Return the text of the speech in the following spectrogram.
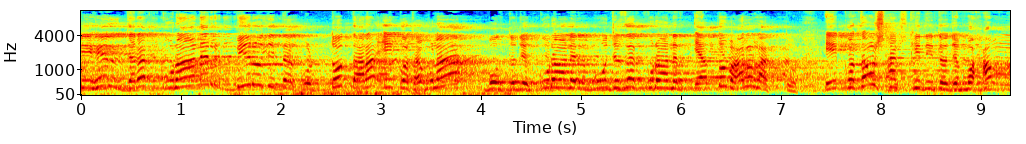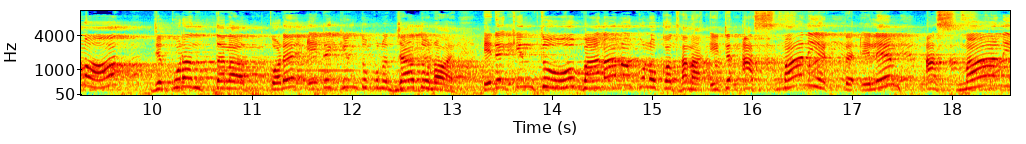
জেহেল যারা কোরআনের বিরোধিতা করতো, তারা এই কথাগুলা বলতো যে, কোরআনের মোজেজা, কোরআনের এত ভালো লাগতো। এই কথাও সাক্ষী দিত যে, মোহাম্মদ যে কোরআন তালাত করে, এটা কিন্তু কোনো জাদু নয়। এটা কিন্তু বানানো কোনো কথা না। এটা আসমানি একটা এলেম, আসমানি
